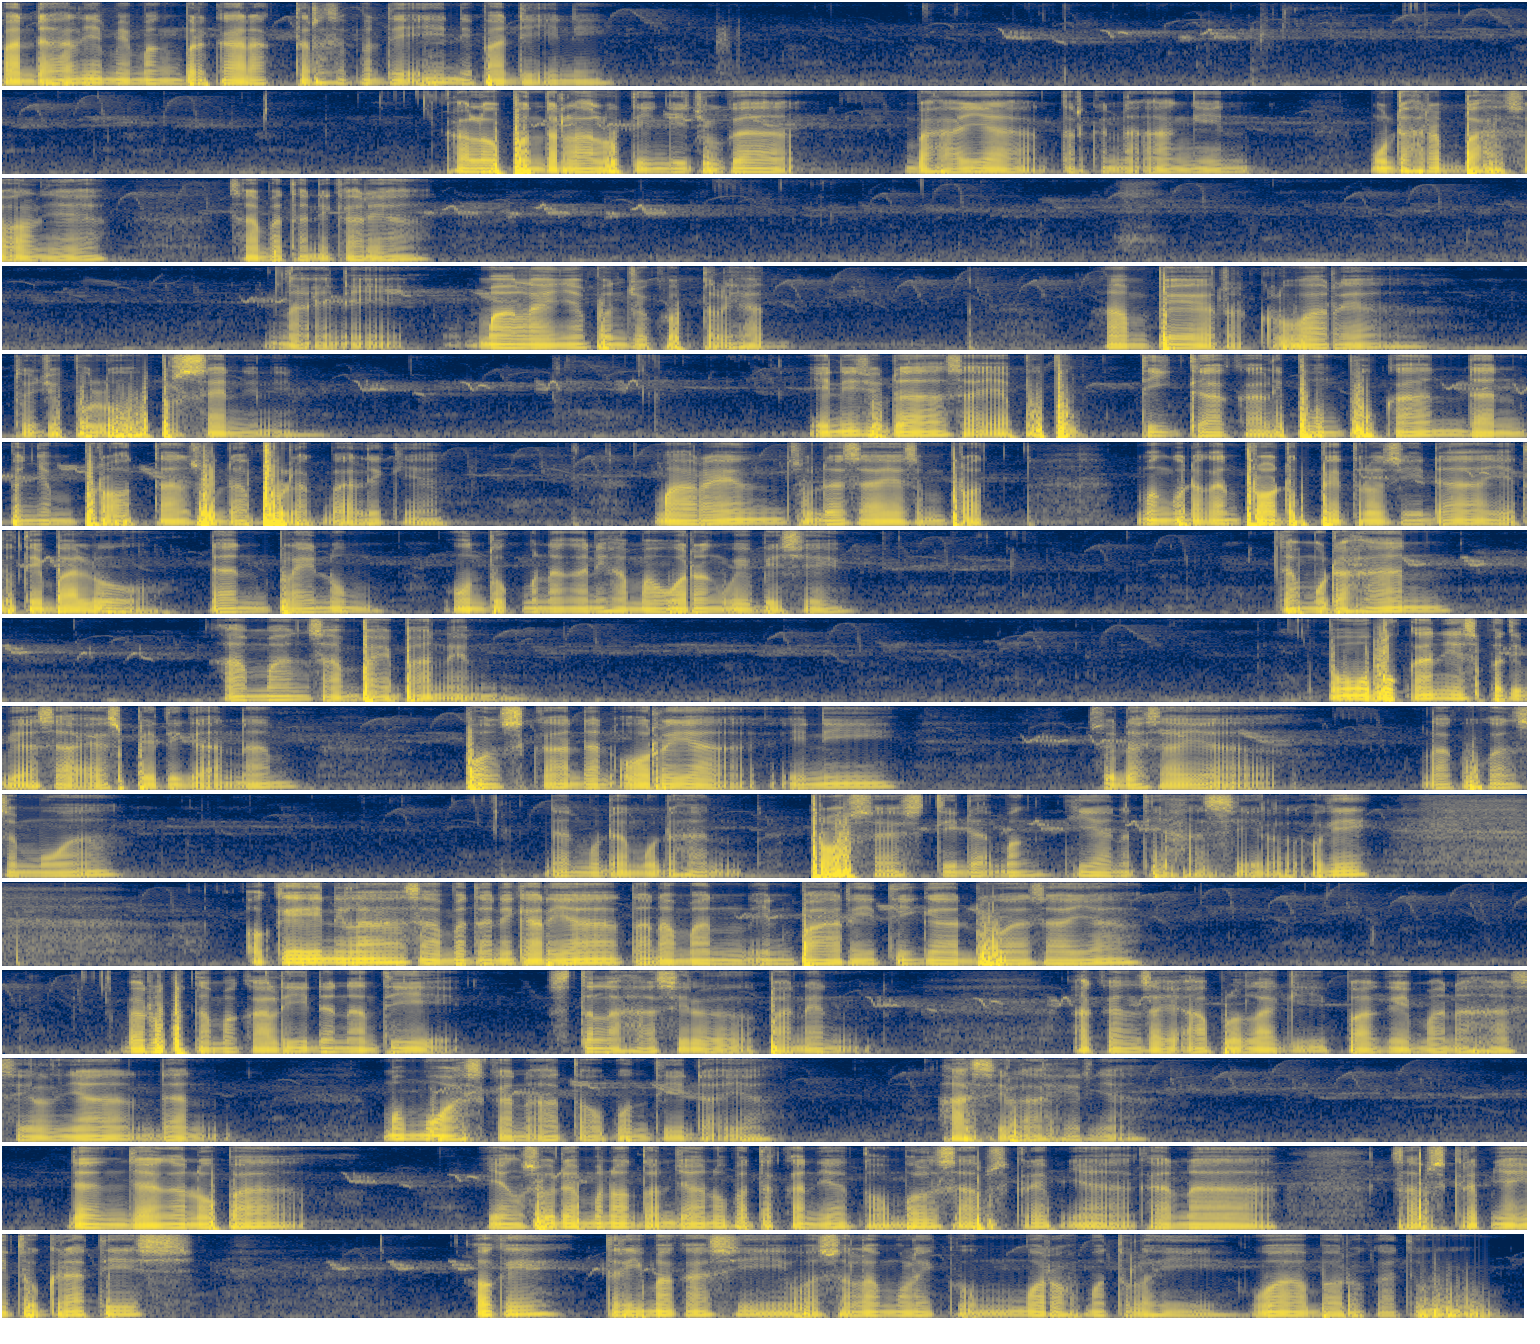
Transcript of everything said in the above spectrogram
Padahal ya memang berkarakter seperti ini padi ini. Kalaupun terlalu tinggi juga bahaya terkena angin, mudah rebah soalnya ya, sahabat tani karya. Nah ini malainya pun cukup terlihat hampir keluar ya 70% ini. Ini sudah saya pupuk tiga kali pemupukan dan penyemprotan sudah bolak-balik ya. Kemarin sudah saya semprot menggunakan produk petrosida yaitu Tebalo dan Plenum untuk menangani hama warang WBC mudah-mudahan aman sampai panen pemupukan ya seperti biasa SP36 Ponska dan Orea. Ini sudah saya lakukan semua. Dan mudah-mudahan proses tidak mengkhianati hasil oke? Okay? Oke inilah sahabat tani karya tanaman impari 32 saya. Baru pertama kali dan nanti setelah hasil panen akan saya upload lagi bagaimana hasilnya dan memuaskan ataupun tidak ya hasil akhirnya. Dan jangan lupa yang sudah menonton jangan lupa tekan ya tombol subscribe nya karena subscribe-nya itu gratis. Oke terima kasih. Wassalamualaikum warahmatullahi wabarakatuh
